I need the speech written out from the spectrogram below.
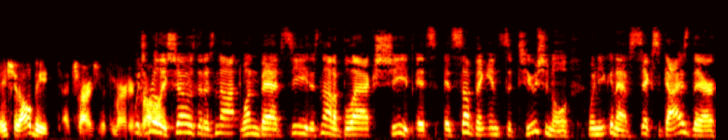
They should all be uh, charged with murder. Which for all really shows that it's not one bad seed. It's not a black sheep. It's it's something institutional. When you can have six guys there,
